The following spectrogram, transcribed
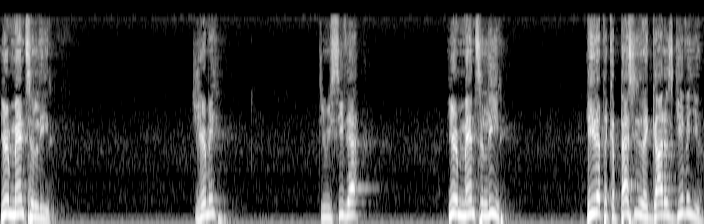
You're meant to lead. Do you hear me? Do you receive that? You're meant to lead. Lead at the capacity that God has given you.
